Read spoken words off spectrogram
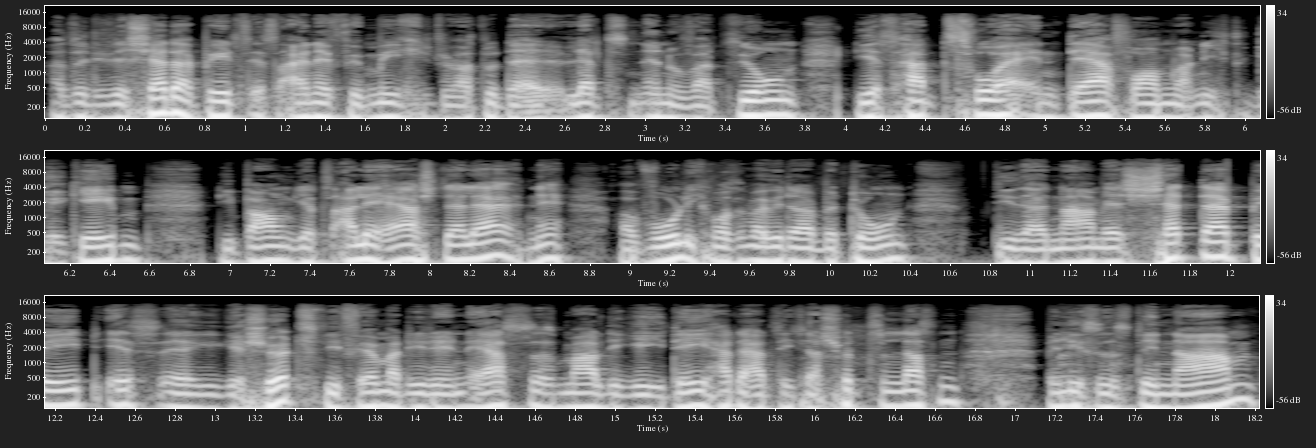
Also diese Chatterbaits ist eine für mich, was so der letzten Innovation, die es hat vorher in der Form noch nicht gegeben. Die bauen jetzt alle Hersteller, ne? obwohl ich muss immer wieder betonen, dieser Name Shatterbait ist äh, geschützt. Die Firma, die den erstes Mal die Idee hatte, hat sich das schützen lassen. Wenigstens den Namen.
